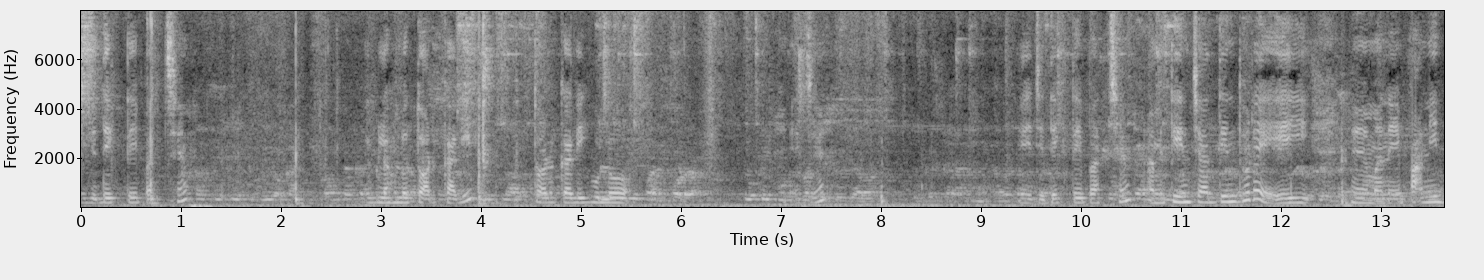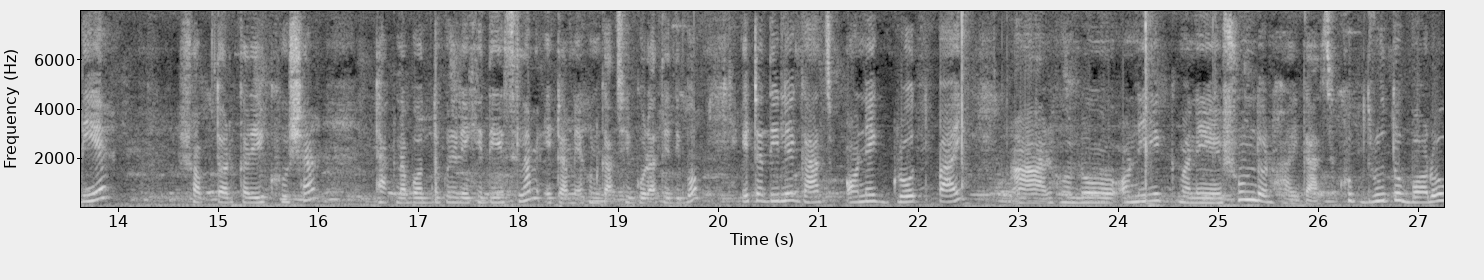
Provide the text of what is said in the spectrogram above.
এই যে দেখতেই পাচ্ছেন, এগুলো হলো তরকারি। তরকারিগুলো, এই যে এই যে দেখতেই পাচ্ছেন, আমি তিন চার দিন ধরে এই মানে পানি দিয়ে সব তরকারির খোসা, ঢাকনা বদ্ধ করে রেখে দিয়েছিলাম। এটা আমি এখন গাছের গোড়াতে দিব। এটা দিলে গাছ অনেক গ্রোথ পায় আর হলো অনেক মানে সুন্দর হয় গাছ। খুব দ্রুত বড়ও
